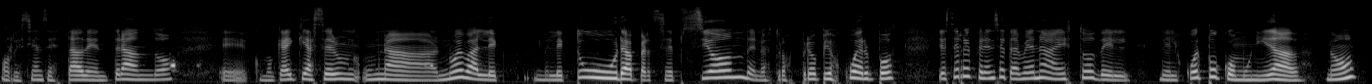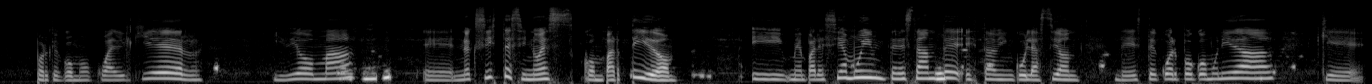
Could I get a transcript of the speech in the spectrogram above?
o recién se está adentrando, eh, como que hay que hacer un- una nueva lec- lectura, percepción de nuestros propios cuerpos y hacer referencia también a esto del, del cuerpo comunidad, ¿no? Porque como cualquier idioma, eh, no existe si no es compartido. Y me parecía muy interesante esta vinculación de este cuerpo comunidad que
